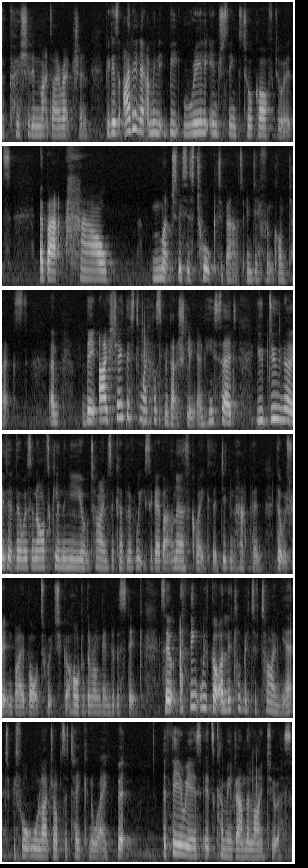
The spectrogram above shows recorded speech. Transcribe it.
to push it in that direction? Because I don't know, I mean, it'd be really interesting to talk afterwards about how much this is talked about in different contexts. Um, the, I showed this to my husband actually, and he said, You do know that there was an article in the New York Times a couple of weeks ago about an earthquake that didn't happen, that was written by a bot, which got hold of the wrong end of the stick. So I think we've got a little bit of time yet before all our jobs are taken away. But the theory is it's coming down the line to us.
